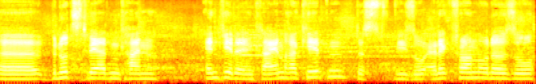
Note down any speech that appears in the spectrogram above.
äh, benutzt werden kann entweder in kleinen Raketen, das wie so Electron oder so,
